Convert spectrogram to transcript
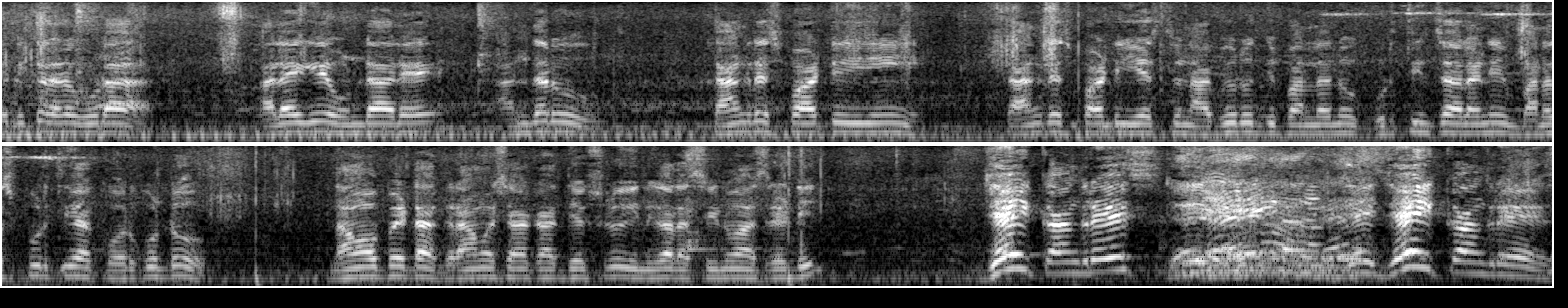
ఎన్నికలలో కూడా అలాగే ఉండాలి. అందరూ కాంగ్రెస్ పార్టీని కాంగ్రెస్ పార్టీ చేస్తున్న అభివృద్ధి పనులను గుర్తించాలని మనస్ఫూర్తిగా కోరుకుంటూ నవపేట గ్రామ శాఖ అధ్యక్షుడు ఇనుగాల శ్రీనివాసరెడ్డి. జై కాంగ్రెస్! జై జై కాంగ్రెస్!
